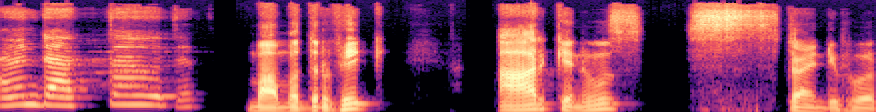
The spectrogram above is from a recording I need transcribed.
আমি ডাক্তার হতে Mohammad Rafiq R K news twenty four.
